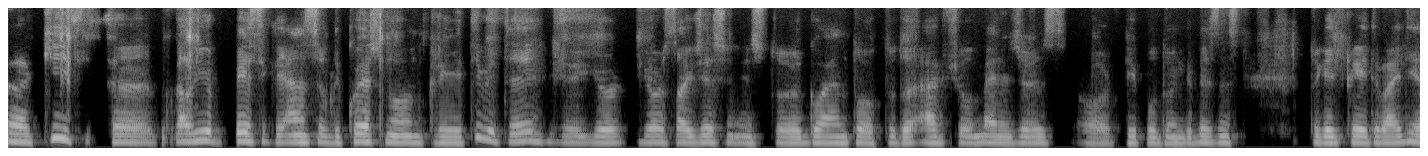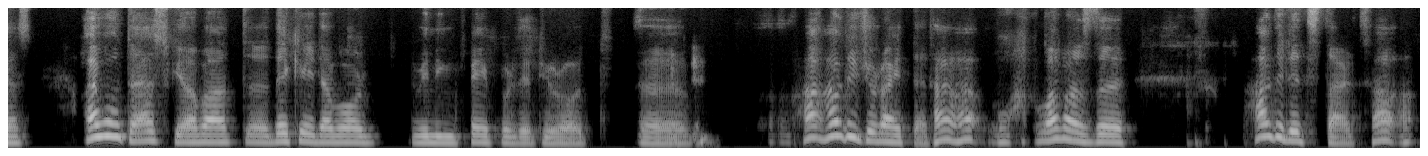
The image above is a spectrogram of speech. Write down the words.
Uh, Keith, uh, well, you basically answered the question on creativity. Uh, your your suggestion is to go and talk to the actual managers or people doing the business to get creative ideas. I want to ask you about the Decade Award winning paper that you wrote. Uh, how, how did you write that? How, how what was the how did it start? How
